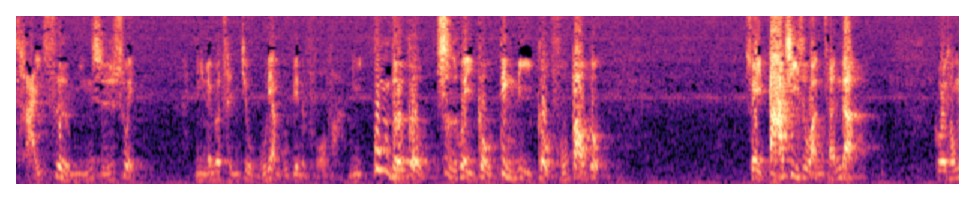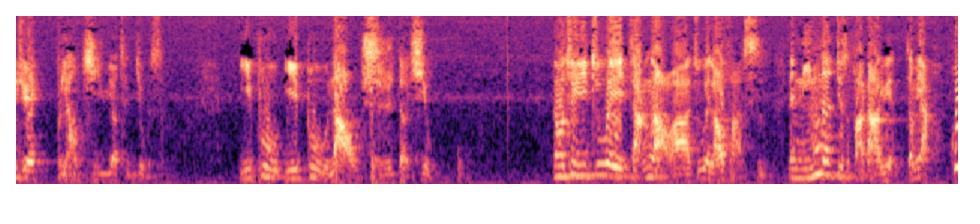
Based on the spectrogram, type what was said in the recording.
财色名食睡，你能够成就无量无边的佛法，你功德够，智慧够，定力够，福报够。所以大器是晚成的，各位同学不要急于要成就个什么，一步一步老实的修。那么至于诸位长老啊，诸位老法师，那您呢就是发大愿，怎么样护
